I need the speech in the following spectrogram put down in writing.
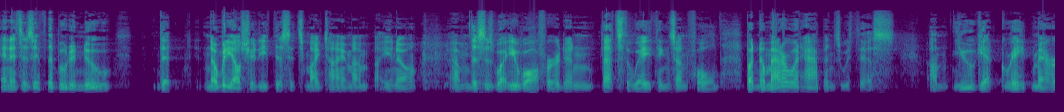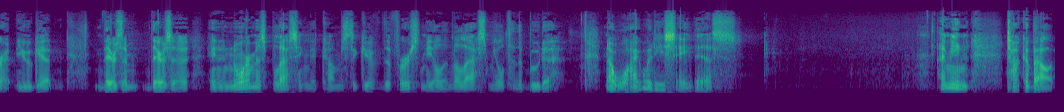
And it's as if the Buddha knew that nobody else should eat this. It's my time. I'm, you know, um, this is what you offered, and that's the way things unfold. But no matter what happens with this, um, you get great merit. You get there's a there's a an enormous blessing that comes to give the first meal and the last meal to the Buddha. Now, why would he say this? I mean, talk about,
